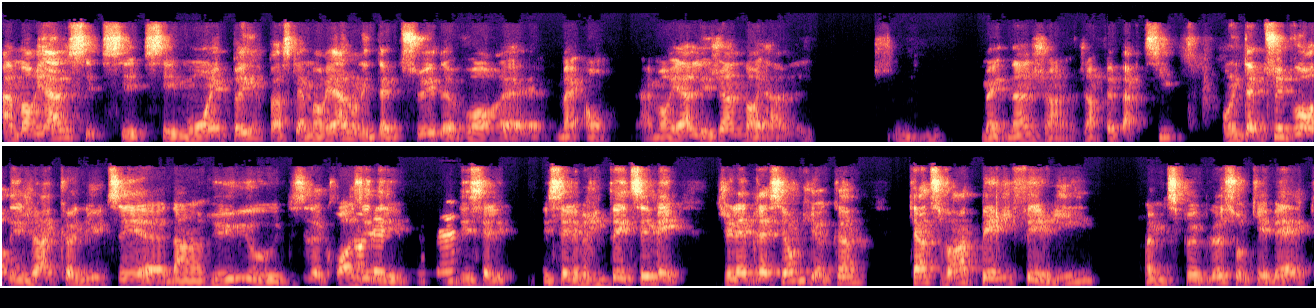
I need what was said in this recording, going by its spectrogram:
à Montréal, c'est moins pire parce qu'à Montréal, on est habitué de voir. Euh, ben, à Montréal, les gens de Montréal, maintenant j'en fais partie, on est habitué de voir des gens connus euh, dans la rue ou de croiser des, des, célébrités, mais j'ai l'impression qu'il y a comme, quand tu vas en périphérie, un petit peu plus au Québec,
